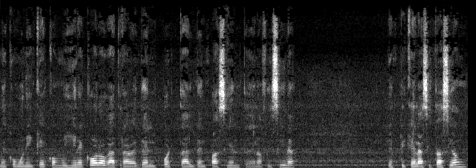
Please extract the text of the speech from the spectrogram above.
Me comuniqué con mi ginecóloga a través del portal del paciente de la oficina. Le expliqué la situación.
